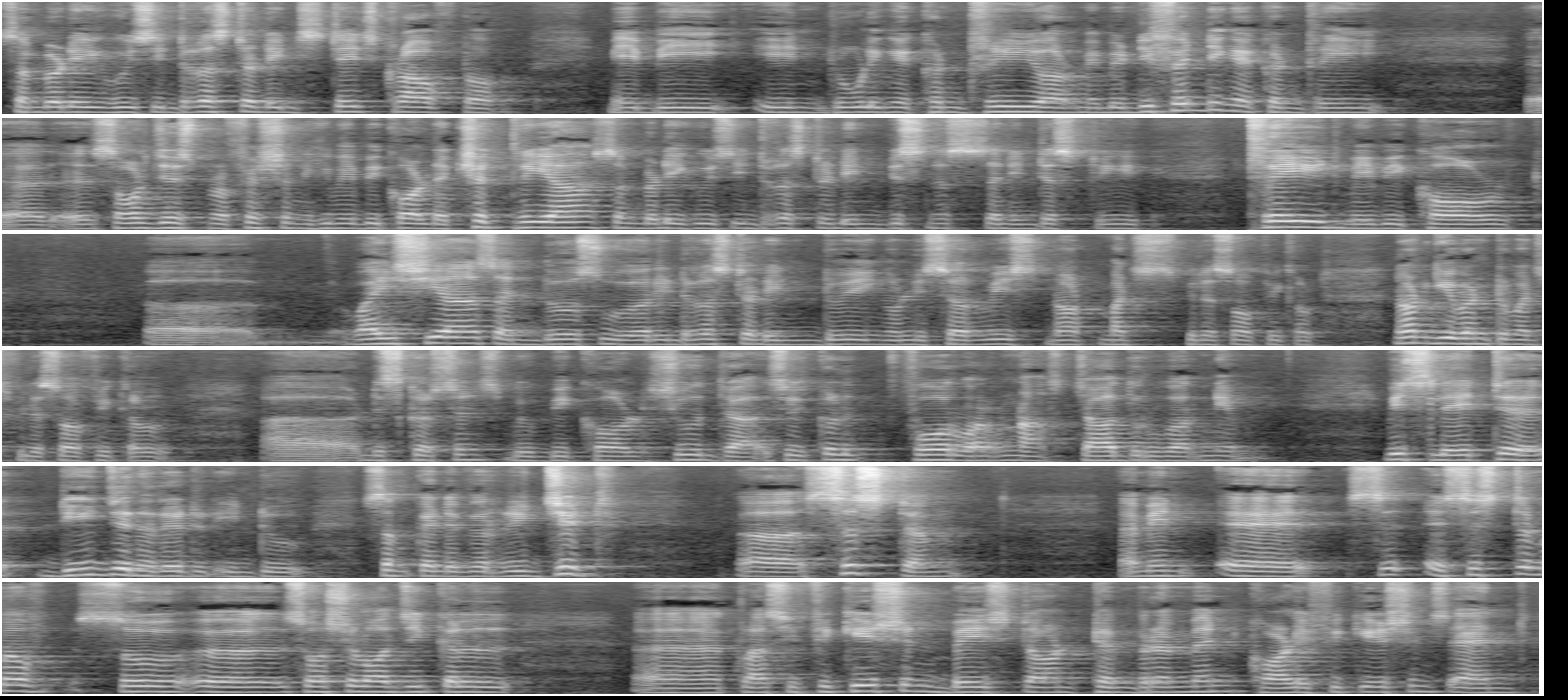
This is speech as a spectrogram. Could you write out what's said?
Somebody who is interested in stagecraft or maybe in ruling a country or maybe defending a country, uh, soldier's profession, he may be called a Kshatriya. Somebody who is interested in business and industry, trade may be called uh, Vaishyas and those who are interested in doing only service, not much philosophical, not given to much philosophical uh, discussions will be called Shudra. So it's called four Varnas, Chaturvarnyam, which later degenerated into some kind of a rigid uh, system. I mean, a, a system of so, uh, sociological uh, classification based on temperament, qualifications, and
